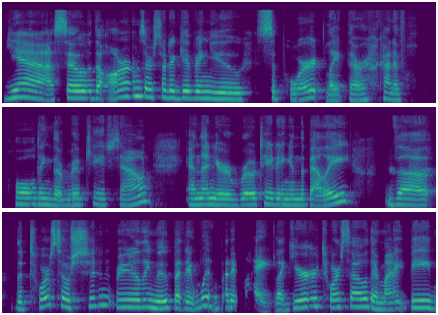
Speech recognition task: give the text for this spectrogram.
Yeah, so the arms are sort of giving you support, like they're kind of holding the rib cage down, and then you're rotating in the belly. The the torso shouldn't really move, but it would, but it might. Like your torso, there might be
